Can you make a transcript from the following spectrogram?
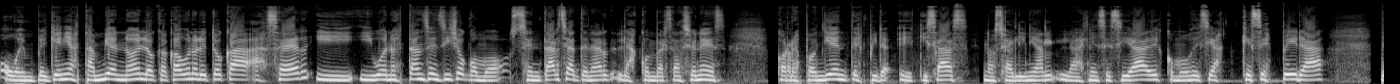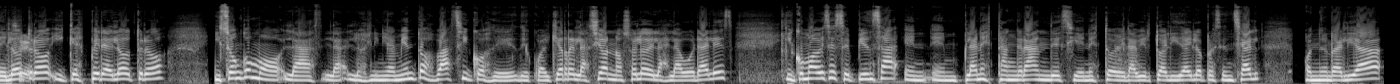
o, en pequeñas también, ¿no? En lo que a cada uno le toca hacer y, y bueno, es tan sencillo como sentarse a tener las conversaciones correspondientes, eh, quizás, no sé, alinear las necesidades, como vos decías, qué se espera del otro y qué espera el otro. Y son como las, los lineamientos básicos de, cualquier relación, no solo de las laborales, y cómo a veces se piensa en, en planes tan grandes y en esto de la virtualidad y lo presencial, cuando en realidad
